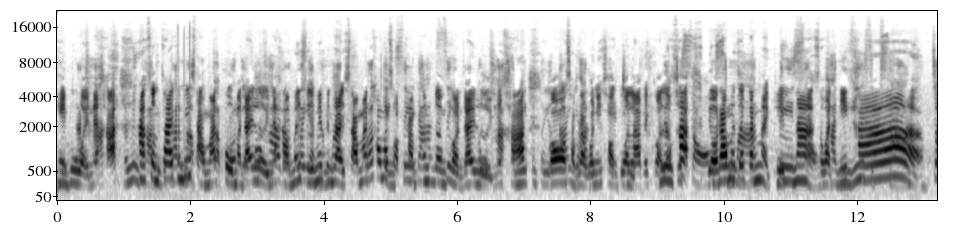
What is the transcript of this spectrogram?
ให้ด้วยนะคะแล้วหนึ่งหากสนใจพคุณพี่สามารถโทรมาได้เลยนะคะ ไม่ซื้อไม่เป็นไรสามารถเข้ามาสอบถามเพิ่มเติมก่อนได้เลยนะคะ ก็สำหรับวันนี้ขอตัวลาไปก่อนแล้วค่ะ เดี๋ยวเรามาเจอกันใหม่คลิปหน้า สวัสดีค่ะจ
